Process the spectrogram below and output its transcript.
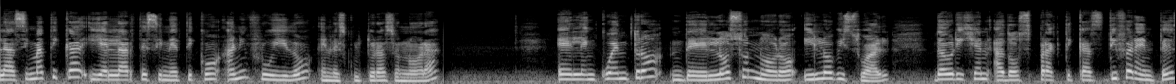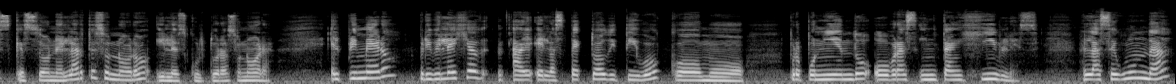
La simática y el arte cinético han influido en la escultura sonora. El encuentro de lo sonoro y lo visual da origen a dos prácticas diferentes que son el arte sonoro y la escultura sonora. El primero privilegia el aspecto auditivo como proponiendo obras intangibles. La segunda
